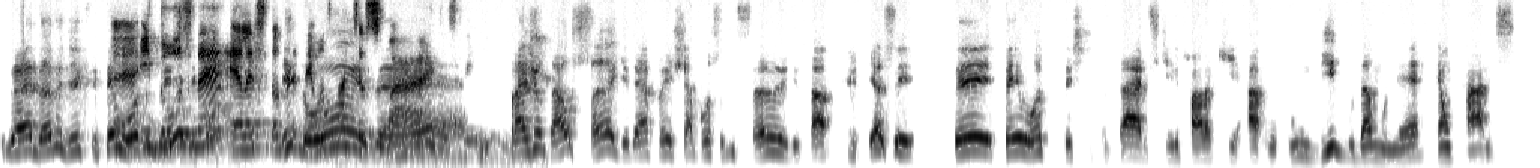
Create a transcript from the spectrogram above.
né, dando dicas. E tem é, outro induz, né? Elas induz, têm umas partes sensuais, é, assim. Para ajudar o sangue, né? Para encher a bolsa de sangue e tal. E assim, tem, tem um outro texto de Cantares que ele fala que a, o, o, umbigo da mulher é um cálice,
